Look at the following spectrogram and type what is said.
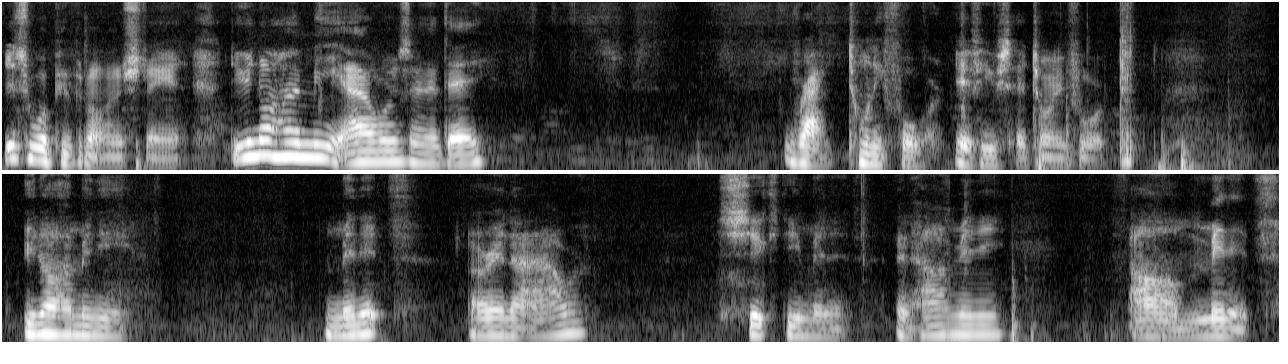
This is what people don't understand. Do you know how many hours in a day? Right, 24, if you said 24. You know how many minutes are in an hour? 60 minutes. And how many um, minutes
